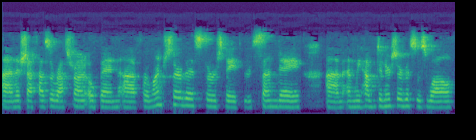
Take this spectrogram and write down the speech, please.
And the chef has a restaurant open uh, for lunch service Thursday through Sunday, um, and we have dinner service as well.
